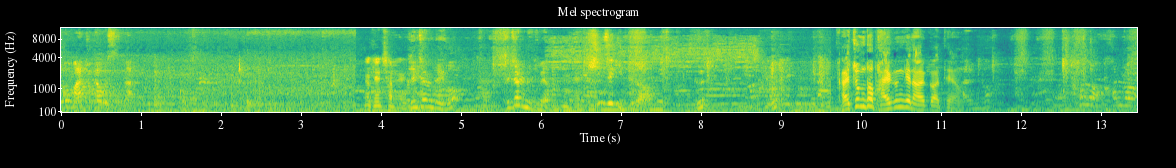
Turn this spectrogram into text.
너무 만족하고 있습니다. 이거 괜찮아요. 괜찮은데 이거? 괜찮은 느낌이야. 흰색이 이쁘다. 아니 좀 더 밝은 게 나을 것 같아요. 컬러 컬러.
